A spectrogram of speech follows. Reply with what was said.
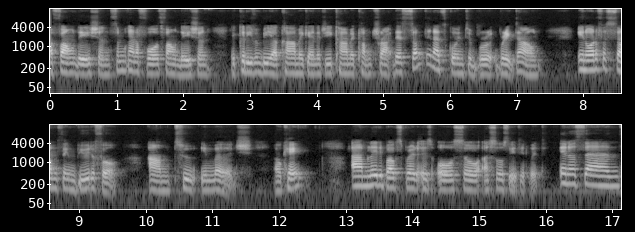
a foundation, some kind of false foundation. It could even be a karmic energy, karmic contract. There's something that's going to break down in order for something beautiful um, to emerge. Okay? Um, Ladybug spread is also associated with innocence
